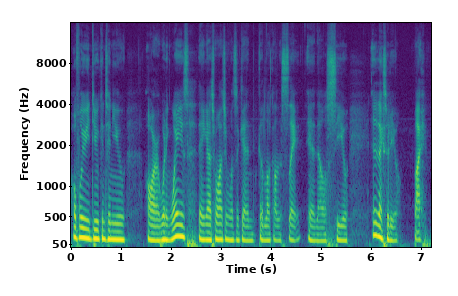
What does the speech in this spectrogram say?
hopefully we do continue our winning ways. Thank you guys for watching once again. Good luck on the slate, and I'll see you in the next video. Bye.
